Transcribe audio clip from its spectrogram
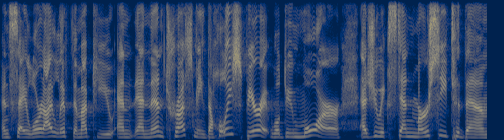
and say, Lord, I lift them up to you, and and then trust me, the Holy Spirit will do more as you extend mercy to them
